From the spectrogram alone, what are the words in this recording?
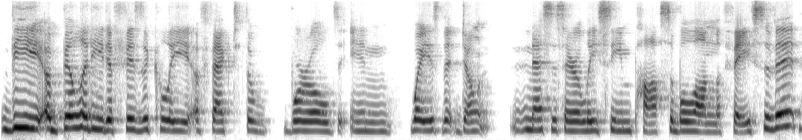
the ability to physically affect the world in ways that don't necessarily seem possible on the face of it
